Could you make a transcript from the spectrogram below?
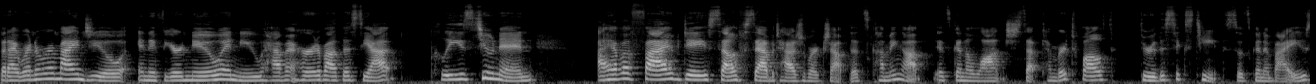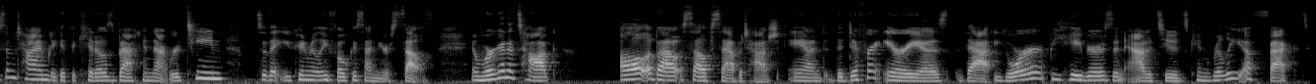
But I want to remind you, and if you're new and you haven't heard about this yet, please tune in I have a five day self sabotage workshop that's coming up. It's going to launch September 12th through the 16th. So it's going to buy you some time to get the kiddos back in that routine so that you can really focus on yourself. And we're going to talk all about self sabotage and the different areas that your behaviors and attitudes can really affect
